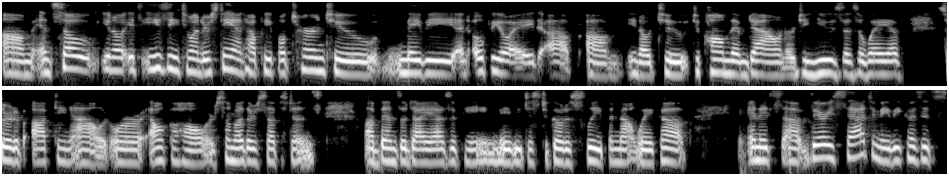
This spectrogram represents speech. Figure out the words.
Um, and so, you know, it's easy to understand how people turn to maybe an opioid, uh, um, you know, to to calm them down or to use as a way of sort of opting out, or alcohol or some other substance, uh, benzodiazepine, maybe just to go to sleep and not wake up. And it's uh, very sad to me because it's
